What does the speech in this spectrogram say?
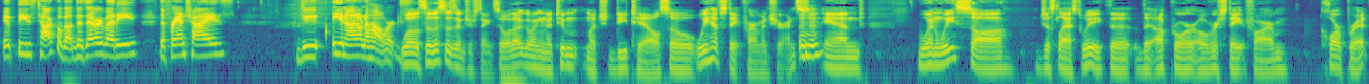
if these Taco Bell, does everybody, the franchise, do, you know, I don't know how it works. Well, so this is interesting. So without going into too much detail, so we have State Farm insurance, and when we saw just last week the the uproar over State Farm corporate,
